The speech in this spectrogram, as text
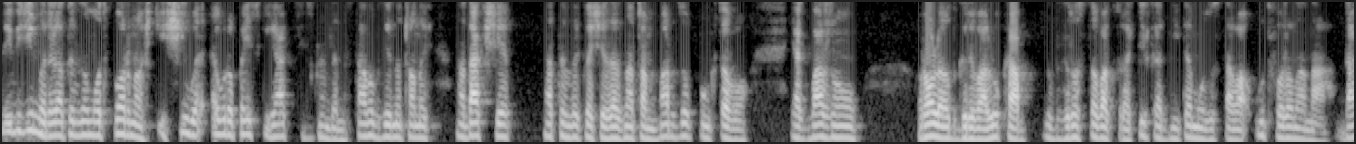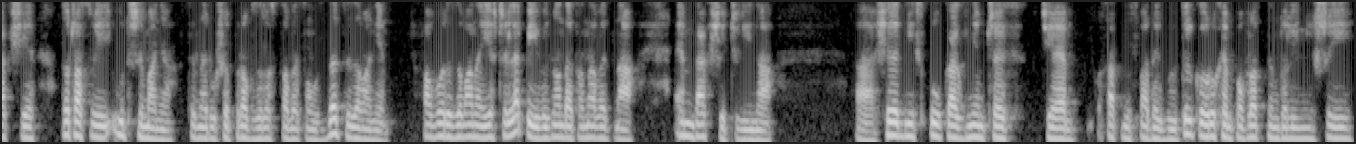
No i widzimy relatywną odporność i siłę europejskich akcji względem Stanów Zjednoczonych na DAX-ie. Na tym wykresie zaznaczam bardzo punktowo, jak ważną rolę odgrywa luka wzrostowa, która kilka dni temu została utworzona na DAX-ie. Do czasu jej utrzymania scenariusze prowzrostowe są zdecydowanie faworyzowane. Jeszcze lepiej wygląda to nawet na MDAX-ie, czyli na średnich spółkach w Niemczech, gdzie ostatni spadek był tylko ruchem powrotnym do linii szyi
